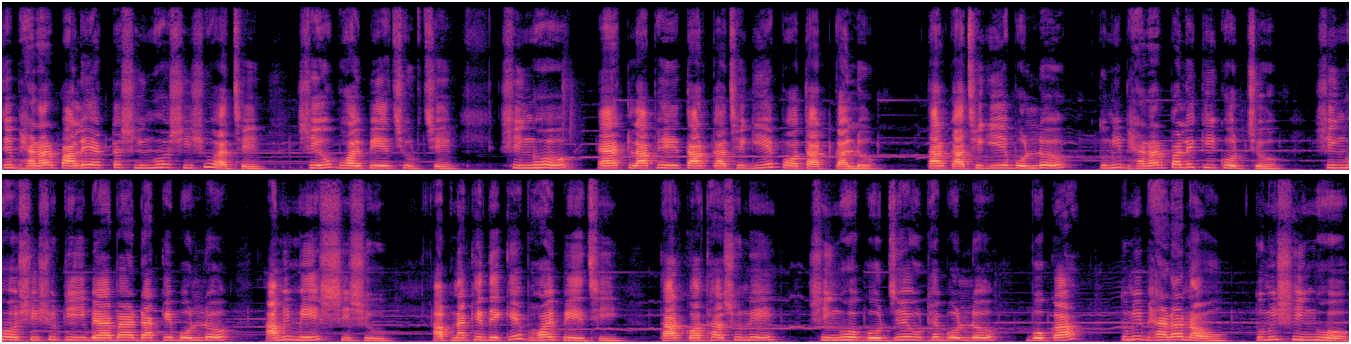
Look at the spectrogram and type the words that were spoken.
যে ভেড়ার পালে একটা সিংহ শিশু আছে, সেও ভয় পেয়ে ছুটছে। সিংহ এক লাফে তার কাছে গিয়ে পথ আটকালো। তার কাছে গিয়ে বলল, তুমি ভেড়ার পালে কি করছ? সিংহ শিশুটি ব্যা ব্যা ডাকে বলল, আমি মেষ শিশু, আপনাকে দেখে ভয় পেয়েছি। তার কথা শুনে সিংহ গর্জে উঠে বলল, বোকা, তুমি ভেড়া নাও, তুমি সিংহ।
